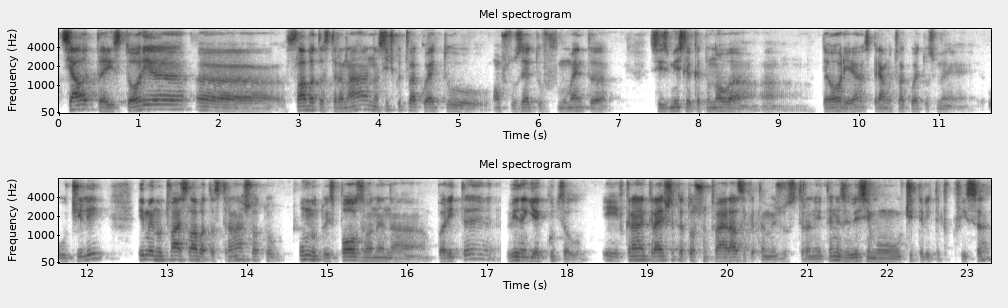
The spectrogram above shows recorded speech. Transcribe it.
цялата история, слабата страна на всичко това, което общо взето в момента се измисля като нова а, теория спрямо това, което сме учили. Именно това е слабата страна, защото умното използване на парите винаги е куцало. И в край на краищата точно това е разликата между страните, независимо учителите какви са,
